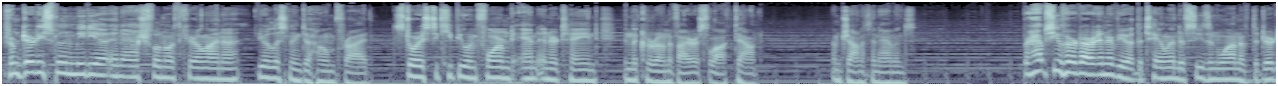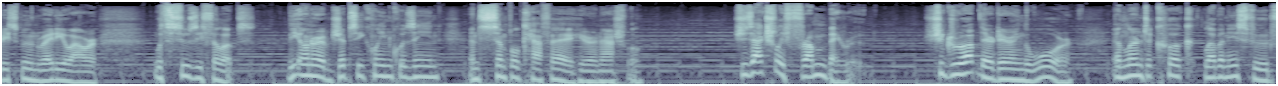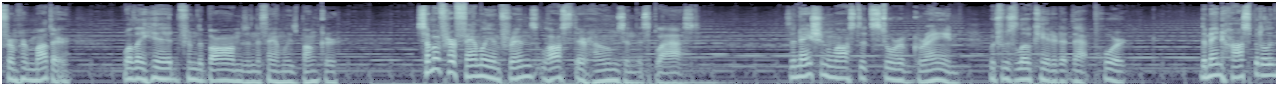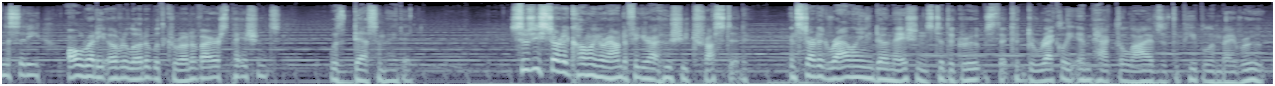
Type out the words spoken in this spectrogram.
From Dirty Spoon Media in Asheville, North Carolina, you're listening to Home Fried stories to keep you informed and entertained in the coronavirus lockdown. I'm Jonathan Ammons. Perhaps you heard our interview at the tail end of season one of the Dirty Spoon Radio Hour with Susie Phillips, the owner of Gypsy Queen Cuisine and Simple Cafe here in Asheville. She's actually from Beirut. She grew up there during the war and learned to cook Lebanese food from her mother while they hid from the bombs in the family's bunker. Some of her family and friends lost their homes in this blast. The nation lost its store of grain, which was located at that port. The main hospital in the city, already overloaded with coronavirus patients, was decimated. Susie started calling around to figure out who she trusted and started rallying donations to the groups that could directly impact the lives of the people in Beirut.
